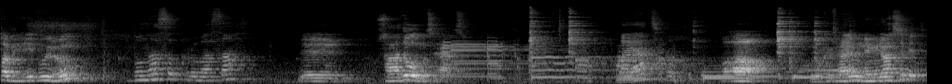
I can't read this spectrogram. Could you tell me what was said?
Tabii buyurun. Bu nasıl kruvasan? Ee, sade olması lazım. Bayat bu. Aa, yok efendim ne münasebet.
